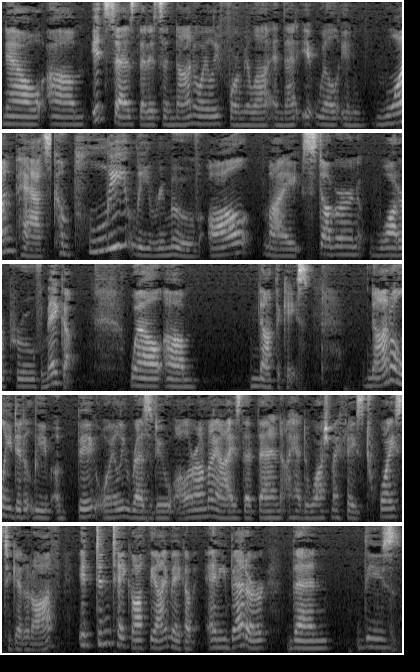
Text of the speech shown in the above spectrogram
Now, um, it says that it's a non oily formula and that it will, in one pass, completely remove all my stubborn waterproof makeup. Well, um, not the case. Not only did it leave a big oily residue all around my eyes that then I had to wash my face twice to get it off, it didn't take off the eye makeup any better than these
